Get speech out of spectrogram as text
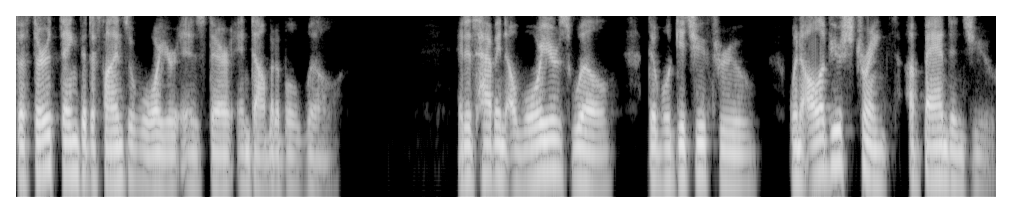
The third thing that defines a warrior is their indomitable will. It is having a warrior's will that will get you through when all of your strength abandons you.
